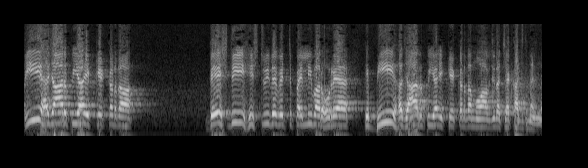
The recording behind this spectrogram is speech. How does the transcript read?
20000 ਰੁਪਇਆ ਇੱਕ ਏਕੜ ਦਾ ਦੇਸ਼ ਦੀ ਹਿਸਟਰੀ ਦੇ ਵਿੱਚ ਪਹਿਲੀ ਵਾਰ ਹੋ ਰਿਹਾ ਹੈ ਕਿ 20000 ਰੁਪਇਆ ਇੱਕ ਏਕੜ ਦਾ ਮੁਆਵਜ਼ੇ ਦਾ ਚੈੱਕ ਅੱਜ ਮਿਲਣ ਲੱਗਾ।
